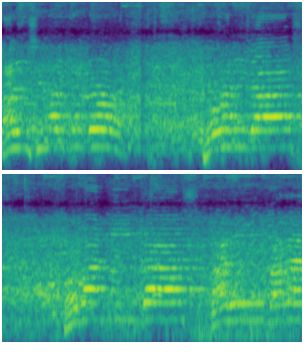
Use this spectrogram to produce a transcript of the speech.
বাড়ি সীমার মন্ডল ভবানী দাস ভবানী দাস বাড়ি বাগাতলা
